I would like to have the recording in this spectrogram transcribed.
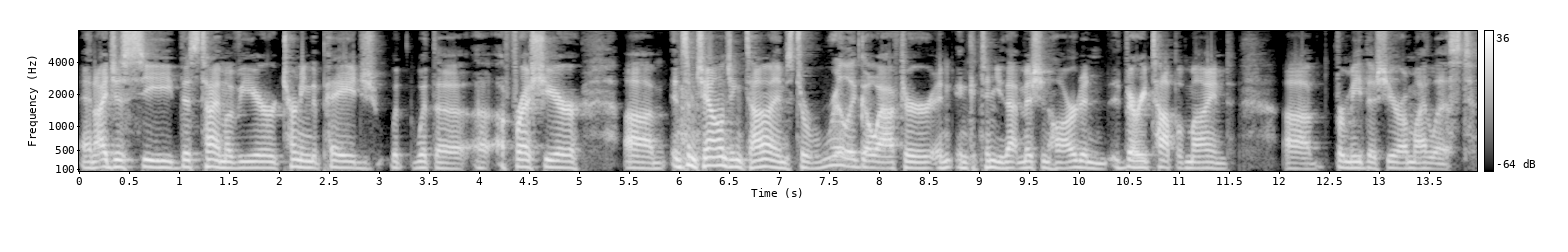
And I just see this time of year turning the page with with a, a fresh year um, in some challenging times to really go after and, and, continue that mission hard and very top of mind uh, for me this year on my list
